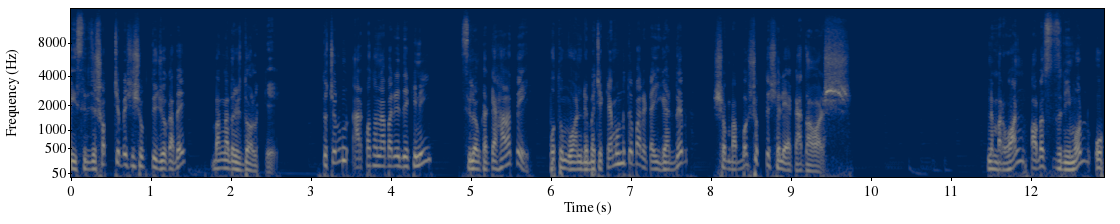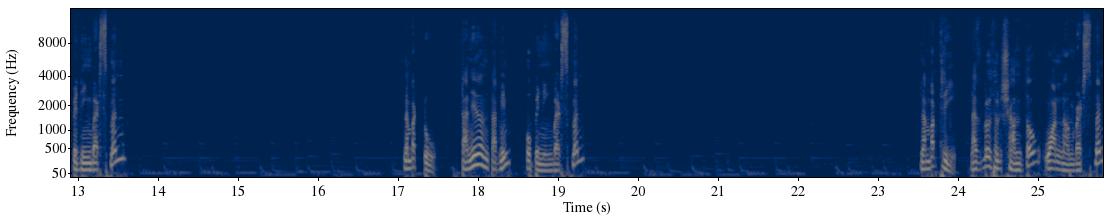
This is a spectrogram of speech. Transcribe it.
এই সিরিজে সবচেয়ে বেশি শক্তি যোগাবে বাংলাদেশ দলকে। তো চলুন আর কথা না বাড়িয়ে দেখে নিই, শ্রীলঙ্কাকে হারাতে প্রথম ওয়ানডে ম্যাচে কেমন হতে পারে টাইগারদের সম্ভাব্য শক্তিশালী একাদশ। Number one, Parvez Rimon opening batsman. Number two তানিরান Tamim, opening batsman. Number three নাজবুল হল Shanto one down batsman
